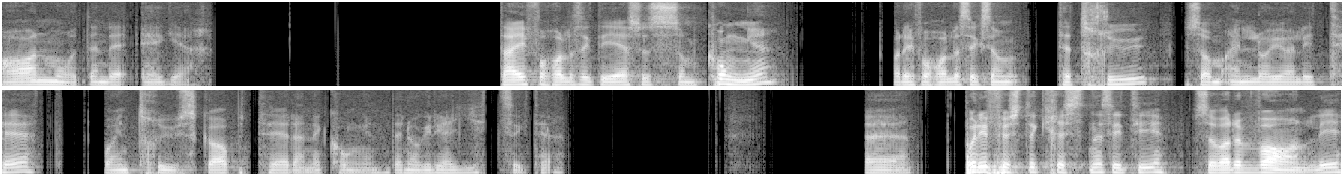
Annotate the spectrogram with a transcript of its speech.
annen måte enn det jeg gjør. De forholder seg til Jesus som konge, og de forholder seg som, til tru som en lojalitet og en truskap til denne kongen. Det er noe de har gitt seg til. Eh, på de første kristne sin tid så var det vanlig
